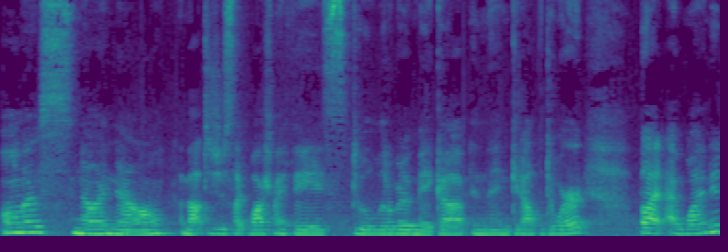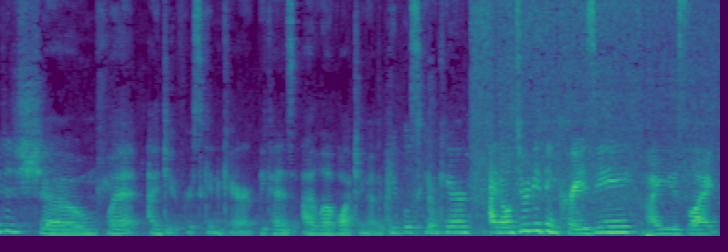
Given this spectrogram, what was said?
almost nine now. I'm about to just like wash my face, do a little bit of makeup, and then get out the door but I wanted to show what I do for skincare because I love watching other people's skincare. I don't do anything crazy. I use like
